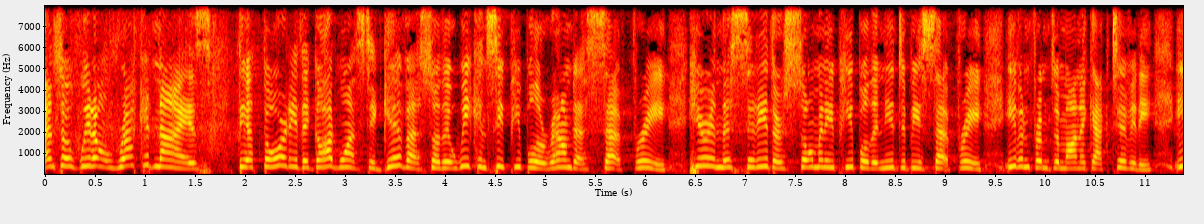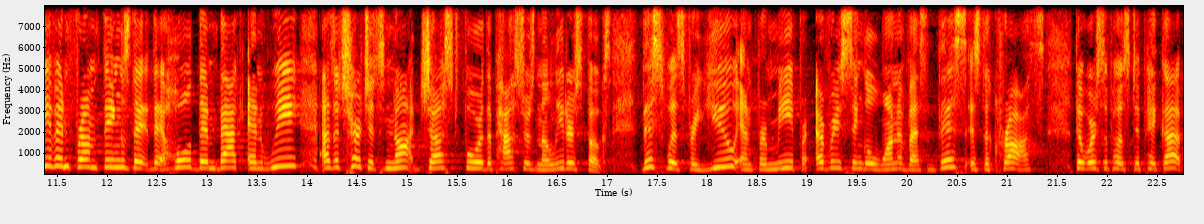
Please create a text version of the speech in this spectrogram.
And so if we don't recognize the authority that God wants to give us so that we can see people around us set free. Here in this city, there's so many people that need to be set free, even from demonic activity, even from things that, that hold them back. And we, as a church, it's not just for the pastors and the leaders, folks. This was for you and for me, for every single one of us. This is the cross that we're supposed to pick up.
